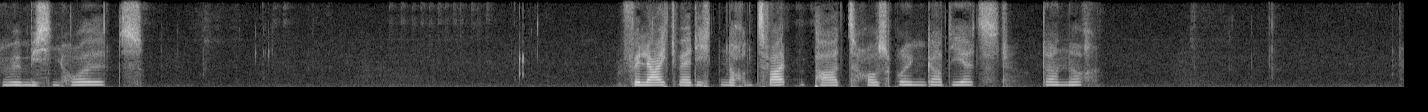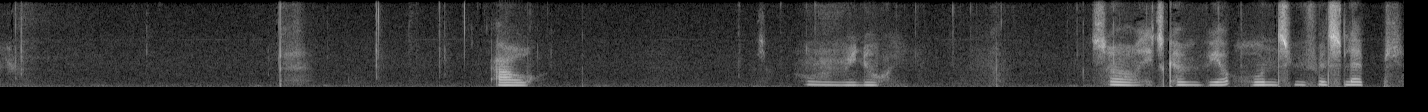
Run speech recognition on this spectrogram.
wir ein bisschen Holz. Vielleicht werde ich noch einen zweiten Part rausbringen, gerade jetzt. Dann noch. Au. So, jetzt können wir uns wie viel Slaps?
